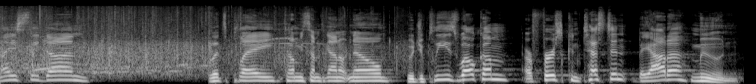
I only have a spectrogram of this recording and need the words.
Nicely done. Let's play Tell Me Something I Don't Know. Would you please welcome our first contestant, Beata Moon?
